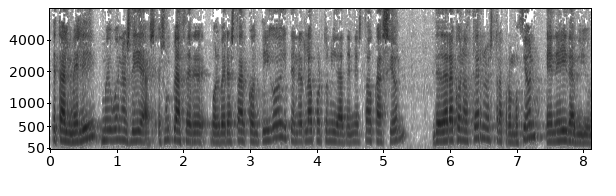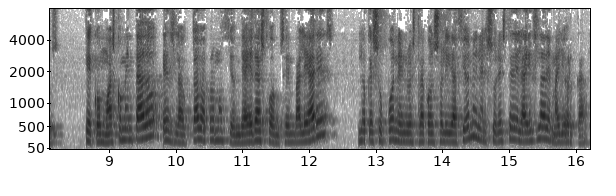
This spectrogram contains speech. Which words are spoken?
¿Qué tal, Meli? Muy buenos días. Es un placer volver a estar contigo y tener la oportunidad en esta ocasión de dar a conocer nuestra promoción en EIDA Views, que, como has comentado, es la octava promoción de AEDAS Homes en Baleares, lo que supone nuestra consolidación en el sureste de la isla de Mallorca.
